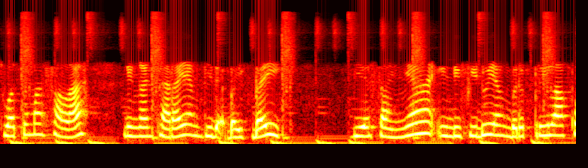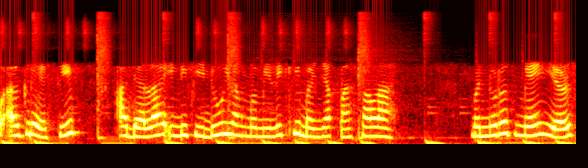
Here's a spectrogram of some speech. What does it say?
suatu masalah dengan cara yang tidak baik-baik. Biasanya, individu yang berperilaku agresif adalah individu yang memiliki banyak masalah. Menurut Meyers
